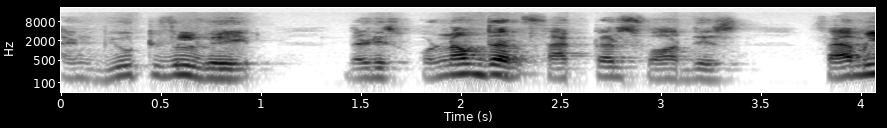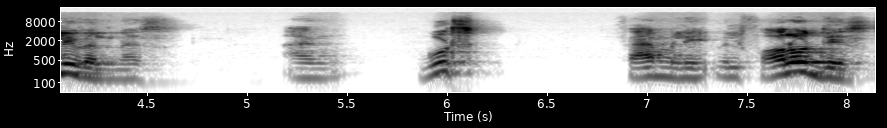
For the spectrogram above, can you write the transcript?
and beautiful way. That is one of the factors for this family wellness and good family will follow this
